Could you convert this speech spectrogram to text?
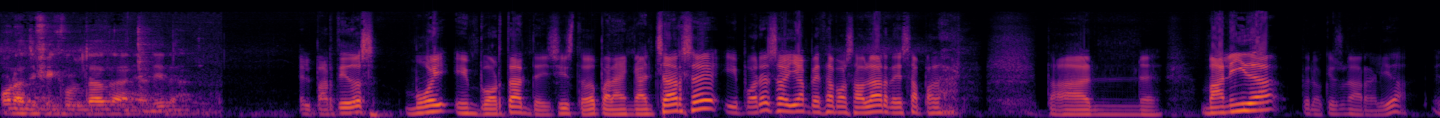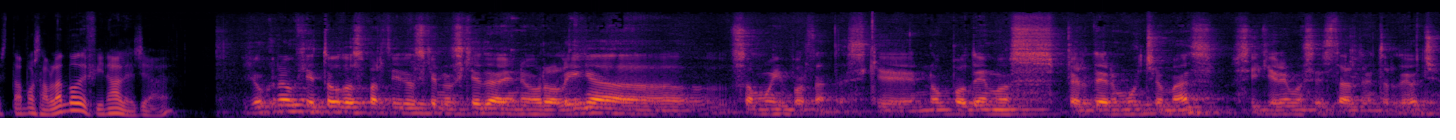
una dificultad añadida el partido es muy importante, insisto, ¿eh? para engancharse y por eso ya empezamos a hablar de esa palabra tan eh, manida, pero que es una realidad. Estamos hablando de finales ya. ¿eh? Yo creo que todos los partidos que nos quedan en Euroliga son muy importantes, que no podemos perder mucho más si queremos estar dentro de ocho.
